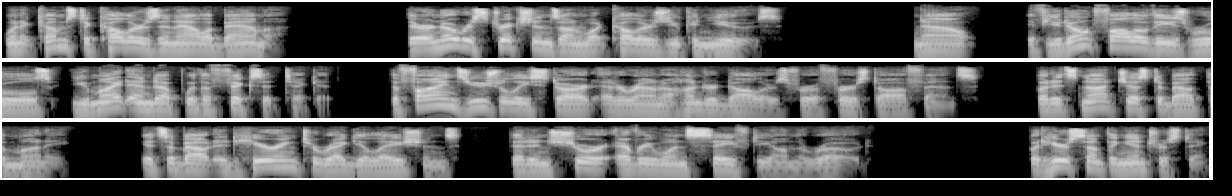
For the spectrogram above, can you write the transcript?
When it comes to colors in Alabama, there are no restrictions on what colors you can use. Now, if you don't follow these rules, you might end up with a fix-it ticket. The fines usually start at around $100 for a first offense, but it's not just about the money. It's about adhering to regulations that ensure everyone's safety on the road. But here's something interesting.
